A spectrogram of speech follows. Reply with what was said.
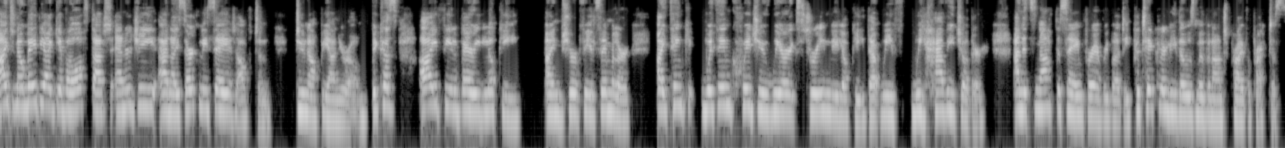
I don't know, maybe I give off that energy and I certainly say it often do not be on your own because I feel very lucky. I'm sure feel similar. I think within Cuidiú, we are extremely lucky that we've we have each other. And it's not the same for everybody, particularly those moving on to private practice.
